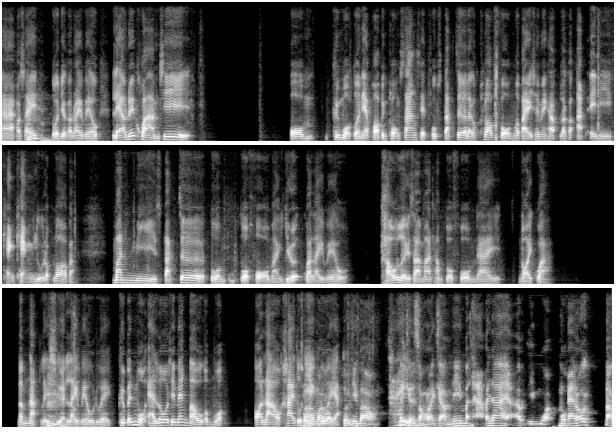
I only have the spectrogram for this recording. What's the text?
อ่า เขาใช้อืมตัวเดียวกับไรเวล แล้วด้วยความที่ โฟมคือหมวกตัวเนี้ยพอเป็นโครงสร้างเสร็จปุ๊บ structure แล้วก็ครอบโฟมเข้าไปใช่ไหมครับแล้วก็อัดไอ้นี่แข็งๆอยู่รอบๆอะมันมี structure ตัวตัวโฟมอะเยอะกว่าไรเวลเขาเลยสามารถทำตัวโฟมได้น้อยกว่า น้ำหนักเลยเฉือนไรเวลด้วย คือเป็นหมวกแอโร่ที่แม่งเบากว่าหมวกออลาวค่ายตัวเองด้วยอะตัวนี้เบาใช่ไม่เกิน200กรัมนี่มันหาไม่ได้อะเอาจริงหมวกหมวกแอโร่ต่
